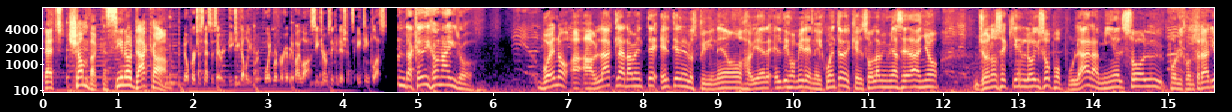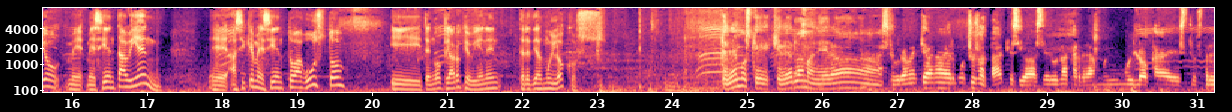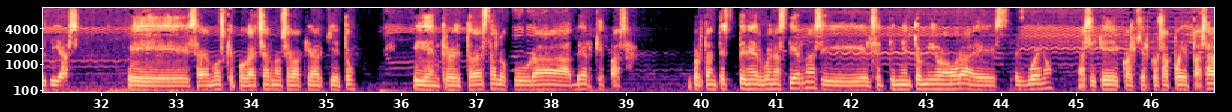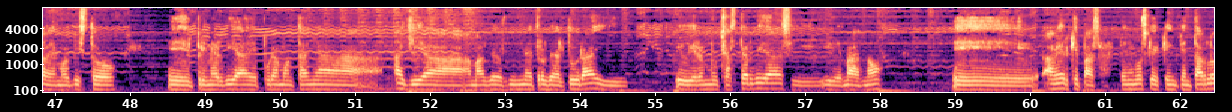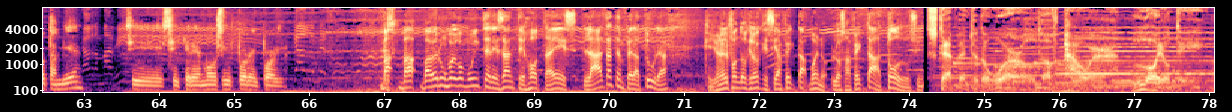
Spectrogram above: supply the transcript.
That's chumbacasino.com. No purchase necessary. BGW. Void were prohibited by law. See terms and conditions. 18 plus. ¿Qué dijo Nairo? Bueno, a- habla claramente, él tiene los Pirineos, Javier, él dijo, miren, el cuento de que el sol a mí me hace daño, yo no sé quién lo hizo popular, a mí el sol, por el contrario, me, me sienta bien, Eh, así que me siento a gusto y tengo claro que vienen tres días muy locos. Tenemos que, que ver la manera, seguramente van a haber muchos ataques y va a ser una carrera muy, muy loca estos tres días. Eh, sabemos que Pogachar no se va a quedar quieto y dentro de toda esta locura ver qué pasa. Importante es tener buenas piernas y el sentimiento mío ahora es, es bueno, así que cualquier cosa puede pasar. Hemos visto el primer día de pura montaña allí a, a más de dos mil metros de altura y, y hubieron muchas pérdidas y, y demás, ¿no? Eh, a ver qué pasa. Tenemos que, que intentarlo también si, si queremos ir por el podio. Va, va- va a haber un juego muy interesante, J, es la alta temperatura, que yo en el fondo creo que sí afecta, bueno, los afecta a todos, Step into the world of power, loyalty,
